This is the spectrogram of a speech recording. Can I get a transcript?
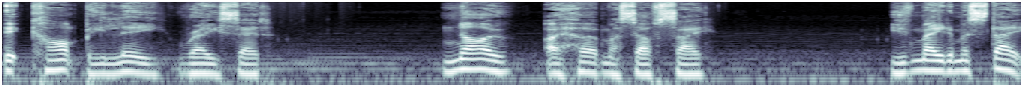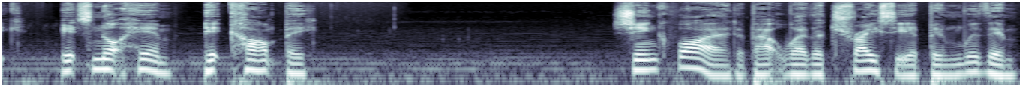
It can't be Lee, Ray said. No, I heard myself say. You've made a mistake. It's not him. It can't be. She inquired about whether Tracie had been with him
